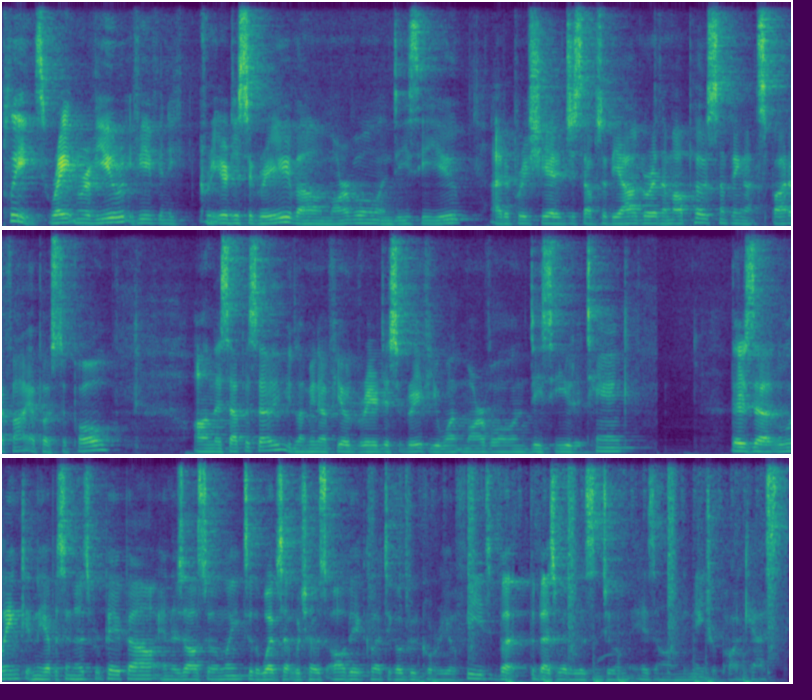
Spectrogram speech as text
please rate and review if you agree or disagree about Marvel and DCU. I'd appreciate it. it. Just helps with the algorithm. I'll post something on Spotify. I'll post a poll on this episode. You let me know if you agree or disagree. If you want Marvel and DCU to tank. There's a link in the episode notes for PayPal, and there's also a link to the website which hosts all the Eclectico Gregorio feeds. But the best way to listen to them is on the major podcast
